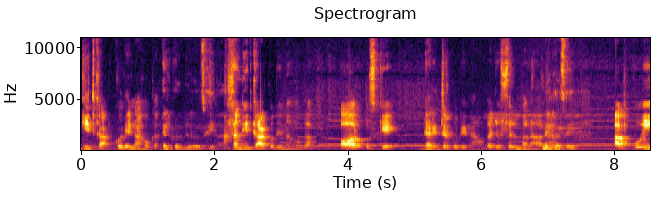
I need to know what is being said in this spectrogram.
गीतकार को देना होगा। बिल्कुल बिल्कुल सही बात। संगीतकार को देना होगा और उसके डायरेक्टर को देना होगा जो फ़िल्म बना रहा बिल्कुल सही। अब कोई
